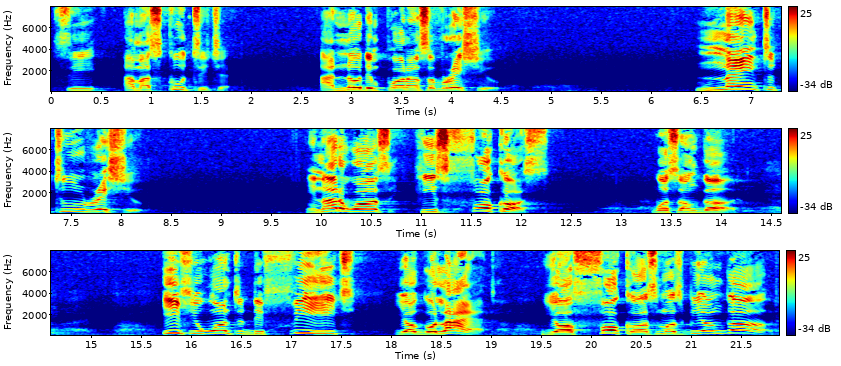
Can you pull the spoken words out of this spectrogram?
See, I'm a school teacher. I know the importance of ratio. Nine to two ratio. In other words, his focus was on God. If you want to defeat your Goliath, your focus must be on God.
